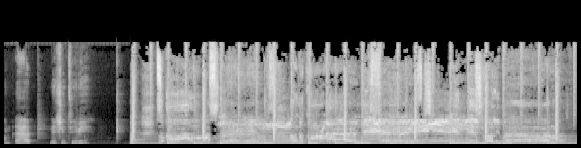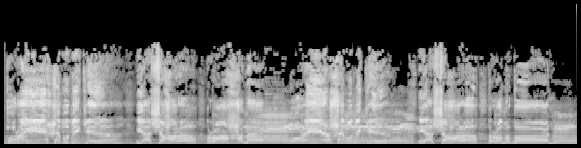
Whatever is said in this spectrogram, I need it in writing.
on ab nation tv يا شهرة رحمة وريح بك. يا شهر رمضان.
